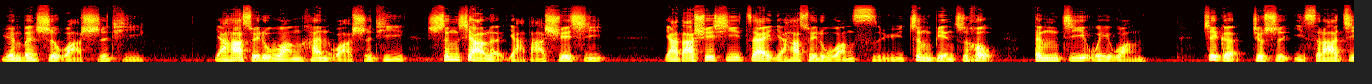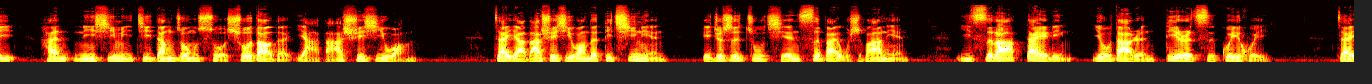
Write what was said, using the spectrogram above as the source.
原本是瓦什提，亚哈随鲁王和瓦什提生下了亚达薛西。亚达薛西在亚哈随鲁王死于政变之后登基为王。这个就是以斯拉记和尼希米记当中所说到的亚达薛西王。在亚达薛西王的第七年，也就是主前四百五十八年，以斯拉带领犹大人第二次归回。在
